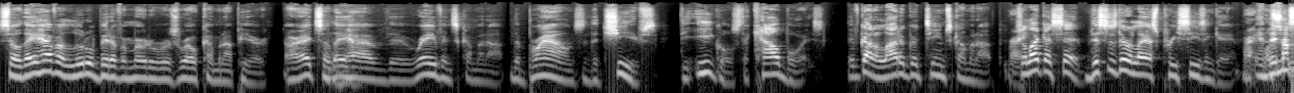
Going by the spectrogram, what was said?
So they have a little bit of a murderer's row coming up here. All right. So Mm-hmm. they have the Ravens coming up, the Browns, the Chiefs, the Eagles, the Cowboys. They've got a lot of good teams coming up. So, like I said, this is their last preseason game, Right. and Well, then the some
